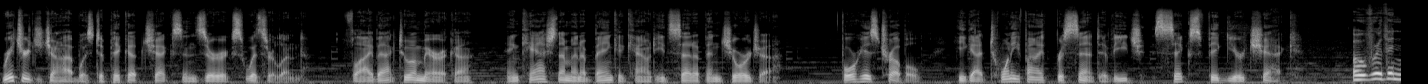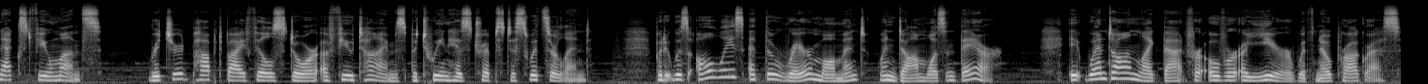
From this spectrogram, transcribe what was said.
Richard's job was to pick up checks in Zurich, Switzerland, fly back to America, and cash them in a bank account he'd set up in Georgia. For his trouble, he got 25% of each six figure check. Over the next few months, Richard popped by Phil's store a few times between his trips to Switzerland, but it was always at the rare moment when Dom wasn't there. It went on like that for over a year with no progress.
